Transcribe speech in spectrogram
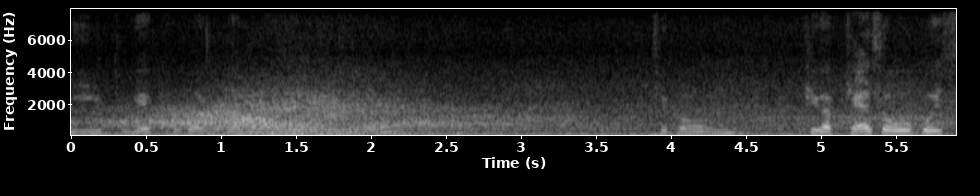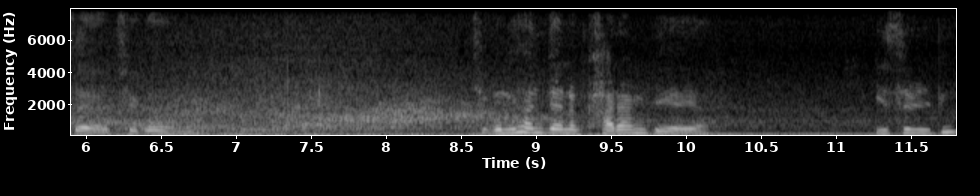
이쁘게 크고 있답니다. 지금 비가 계속 오고 있어요. 지금 지금 현재는 가랑비예요. 이슬비?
